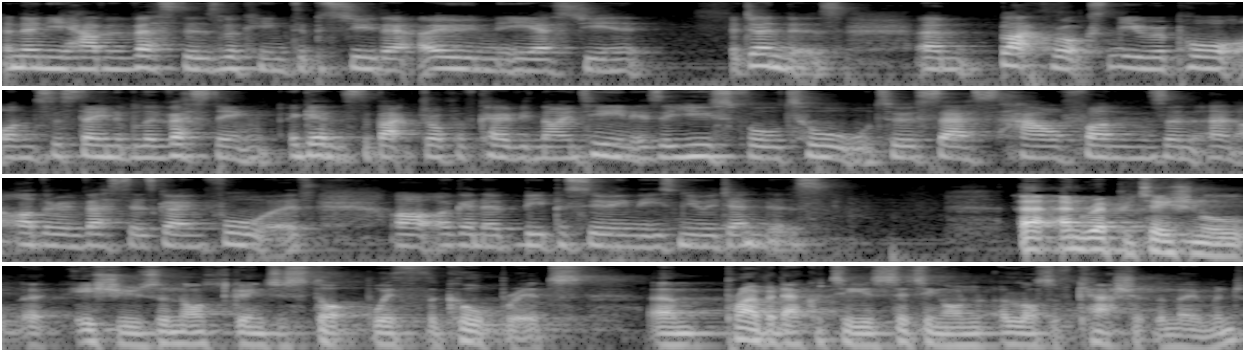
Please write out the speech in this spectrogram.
and then you have investors looking to pursue their own ESG agendas. Um, BlackRock's new report on sustainable investing against the backdrop of COVID 19 is a useful tool to assess how funds and, and other investors going forward are, are going to be pursuing these new agendas. Uh, and reputational uh, issues are not going to stop with the corporates. Um, private equity is sitting on a lot of cash at the moment.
